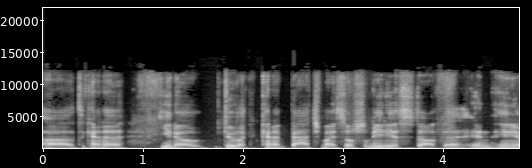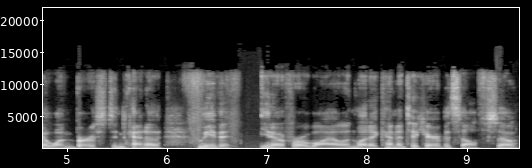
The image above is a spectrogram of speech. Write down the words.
uh, to kind of you know do like kind of batch my social media stuff in, in you know one burst and kind of leave it you know, for a while and let it kind of take care of itself. So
